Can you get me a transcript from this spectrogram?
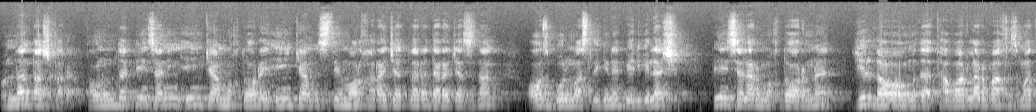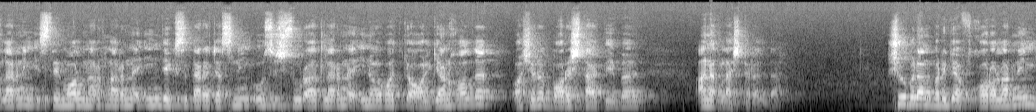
Bundan tashqari, qonunda pensiyaning eng kam miqdori eng kam iste'mol xarajatlari darajasidan oz bo'lmasligini belgilash, pensiyalar miqdorini yil davomida tovarlar va xizmatlarning iste'mol narxlarini indeksi darajasining o'sish sur'atlarini inobatga olgan holda oshirib borish tartibi aniqlashtirildi. Shu bilan birga fuqarolarning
